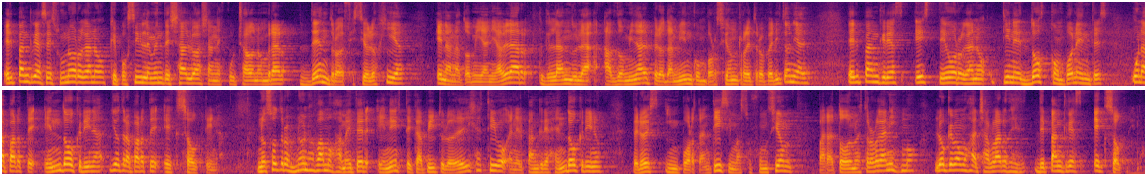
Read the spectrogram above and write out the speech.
El páncreas es un órgano que posiblemente ya lo hayan escuchado nombrar dentro de fisiología, en anatomía ni hablar, glándula abdominal pero también con porción retroperitoneal. El páncreas, este órgano, tiene dos componentes, una parte endocrina y otra parte exócrina. Nosotros no nos vamos a meter en este capítulo de digestivo en el páncreas endocrino, pero es importantísima su función para todo nuestro organismo, lo que vamos a charlar de, de páncreas exócrino.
